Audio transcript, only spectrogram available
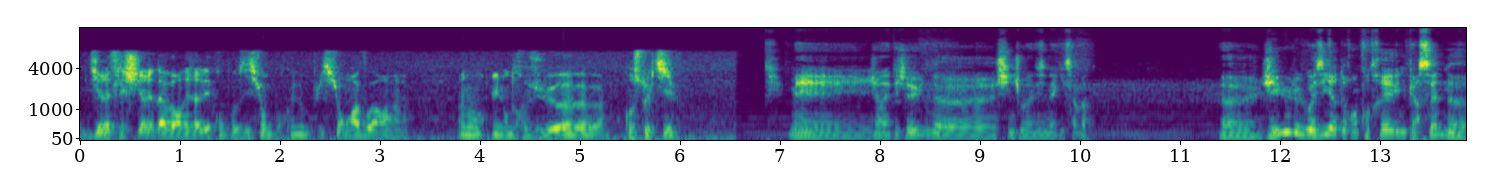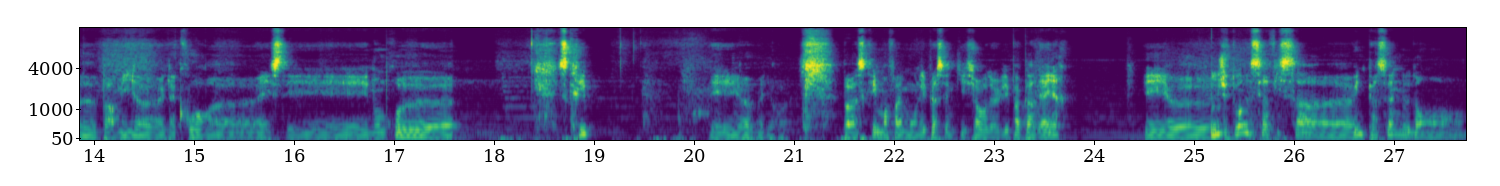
d'y réfléchir et d'avoir déjà des propositions pour que nous puissions avoir un- un une entrevue euh, constructive. Mais j'en ai déjà une, euh, Shinjo Izanagi-sama. Euh, j'ai eu le loisir de rencontrer une personne euh, parmi la cour et ses nombreux scripts et on va dire pas scripts, mais enfin bon les personnes qui sur les paplards derrière. Et Mhm. je dois un service à une personne dans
